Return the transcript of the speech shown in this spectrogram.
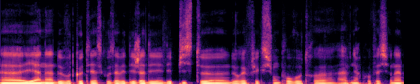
Euh, et Anna, de votre côté, est-ce que vous avez déjà des, pistes de réflexion pour votre avenir professionnel?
